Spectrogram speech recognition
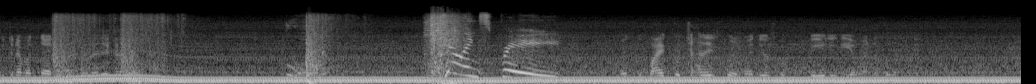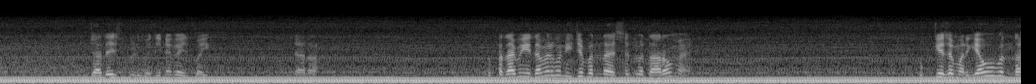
कितने बंदे एलिमेंट देख रहे हो। भाई को ज़्यादा स्पीड में थी उसको फेल ही दिया मैंने तुरंत ज़्यादा स्पीड में थी ना गाइस बाइक। ज़्यादा। और पता भी नहीं था मेरे को नीचे बंदा है, सच बता रहा हूँ मैं। तुक्के से मर गया वो बंदा।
